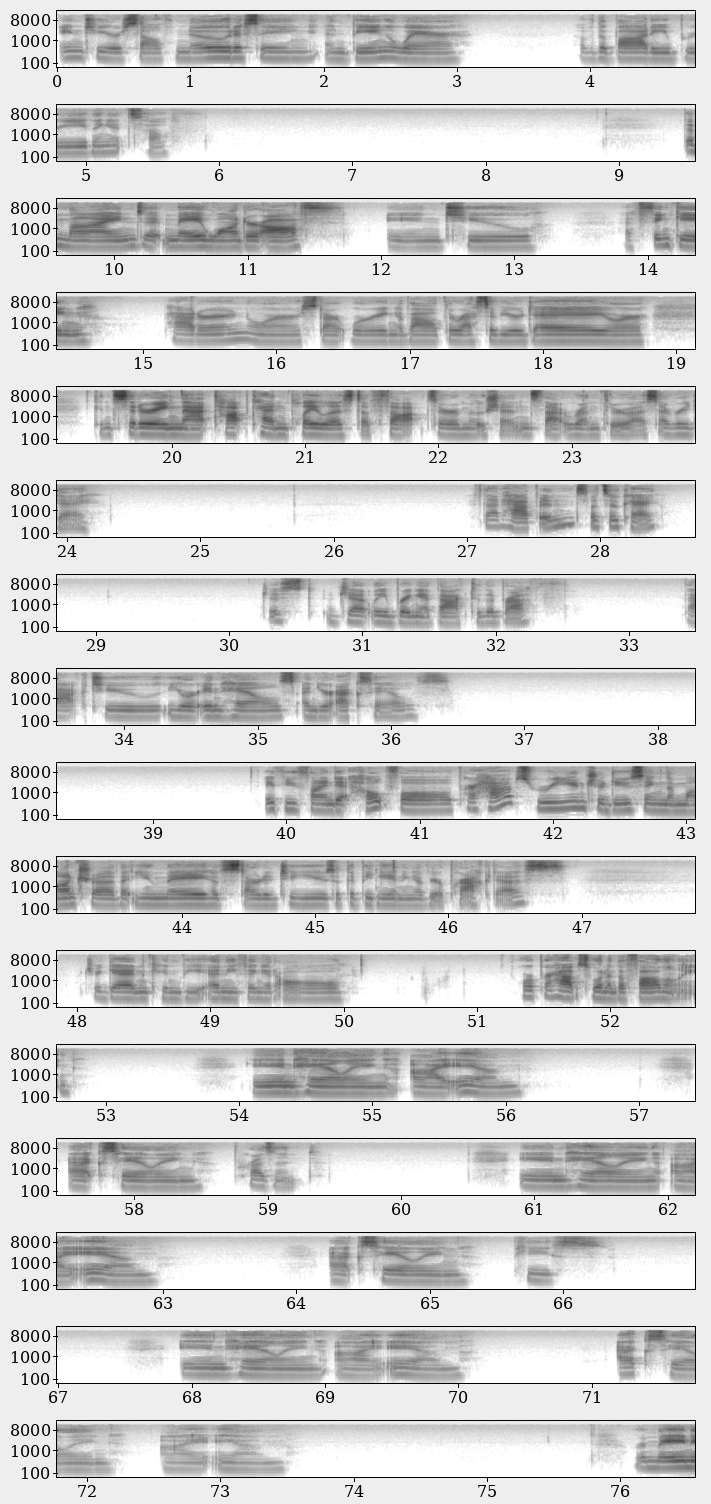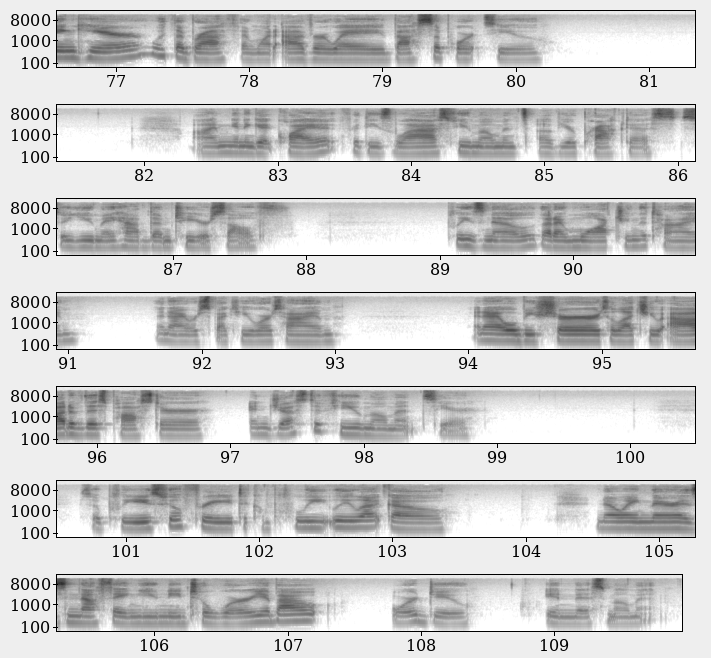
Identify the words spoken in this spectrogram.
into yourself, noticing and being aware of the body breathing itself. The mind, it may wander off into a thinking pattern or start worrying about the rest of your day or considering that top 10 playlist of thoughts or emotions that run through us every day. If that happens, that's okay. Just gently bring it back to the breath, back to your inhales and your exhales. If you find it helpful, perhaps reintroducing the mantra that you may have started to use at the beginning of your practice, which again can be anything at all, or perhaps one of the following inhaling, I am, exhaling, present. Inhaling, I am. Exhaling, peace. Inhaling, I am. Exhaling, I am. remaining here with the breath in whatever way best supports you. I'm going to get quiet for these last few moments of your practice so you may have them to yourself. Please know that I'm watching the time and I respect your time. And I will be sure to let you out of this posture in just a few moments here. So please feel free to completely let go, knowing there is nothing you need to worry about or do in this moment.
